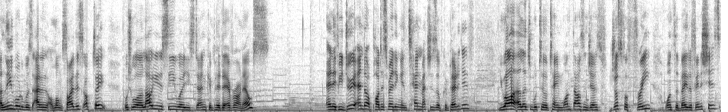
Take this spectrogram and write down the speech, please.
A leaderboard was added alongside this update, which will allow you to see where you stand compared to everyone else. And if you do end up participating in 10 matches of competitive, you are eligible to obtain 1000 gems just for free once the beta finishes,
